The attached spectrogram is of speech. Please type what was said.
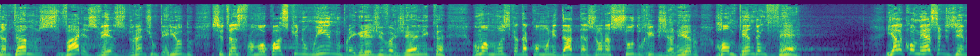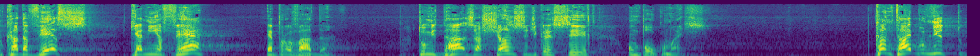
Cantamos várias vezes, durante um período, se transformou quase que num hino para a igreja evangélica, uma música da comunidade da Zona Sul do Rio de Janeiro, rompendo em fé. E ela começa dizendo: Cada vez que a minha fé é provada, tu me dás a chance de crescer um pouco mais. Cantar é bonito,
